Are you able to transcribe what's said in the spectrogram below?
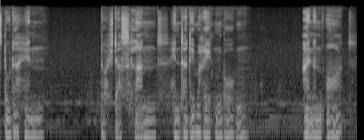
Fährst du dahin durch das Land hinter dem Regenbogen, einen Ort,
